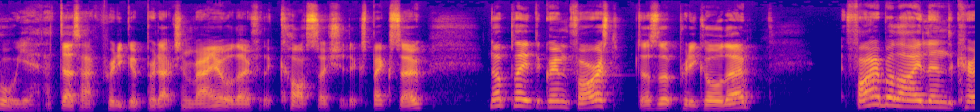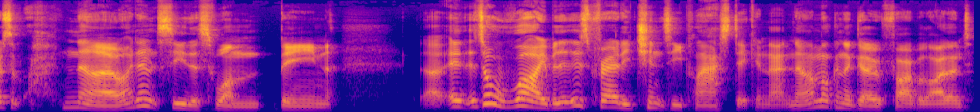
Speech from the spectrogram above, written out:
oh yeah, that does have pretty good production value, although for the cost I should expect so. Not played the Grim Forest, does look pretty cool though. Fireball Island, Curse of... No, I don't see this one being... Uh, it's alright, but it is fairly chintzy plastic in that. Now, I'm not going to go Fireball Island.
